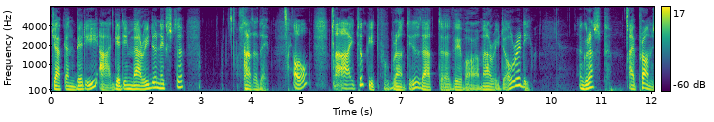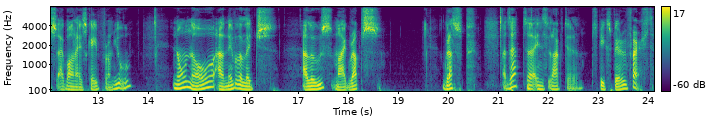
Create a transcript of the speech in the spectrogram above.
Jack and Betty are getting married next Saturday. Oh, I took it for granted that uh, they were married already. Grasp, I promise I won't escape from you. No, no, I'll never let I lose my grasp. Grasp. That uh, instructor speaks very fast,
